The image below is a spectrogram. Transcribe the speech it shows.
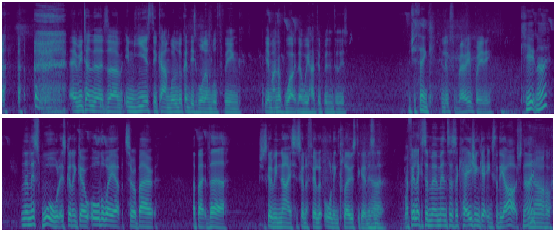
Every time that um, in years to come, we'll look at this wall and we'll think the amount of work that we had to put into this. What do you think? It looks very pretty. Cute, no? And then this wall is going to go all the way up to about about there, which is going to be nice. It's going to feel all enclosed again, isn't it? I feel like it's a momentous occasion getting to the arch, no? No.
